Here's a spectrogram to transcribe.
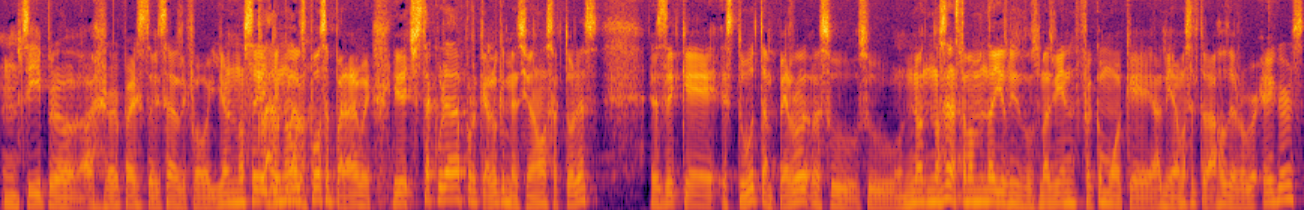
Mm, sí, pero a ver, parece todavía se rifó, güey. Yo no sé, yo no los puedo separar, güey. Y de hecho está curada porque algo que mencionan los actores es de que estuvo tan perro su... su no, no se la están mamando a ellos mismos, más bien fue como que admiramos el trabajo de Robert Eggers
